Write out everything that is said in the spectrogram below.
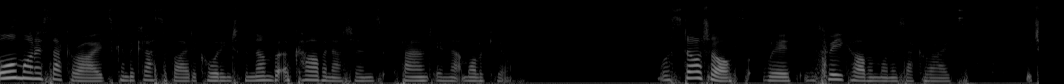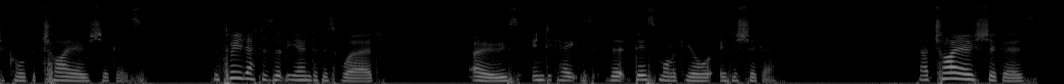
All monosaccharides can be classified according to the number of carbon atoms found in that molecule. We'll start off with the three carbon monosaccharides, which are called the triose sugars. The three letters at the end of this word, O's, indicates that this molecule is a sugar. Now triose sugars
